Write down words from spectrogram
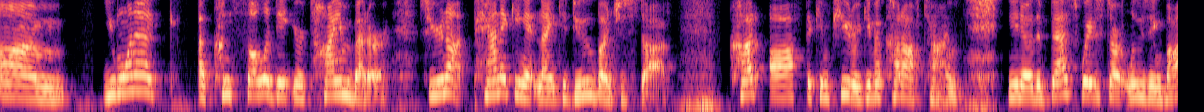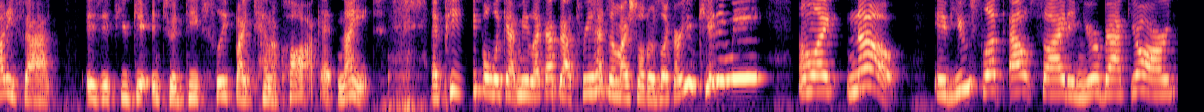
Um, you want to uh, consolidate your time better. So you're not panicking at night to do a bunch of stuff. Cut off the computer give a cutoff time. You know the best way to start losing body fat is if you get into a deep sleep by 10 o'clock at night. And people look at me like i've got three heads on my shoulders. Like are you kidding me? I'm like no. If you slept outside in your backyard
